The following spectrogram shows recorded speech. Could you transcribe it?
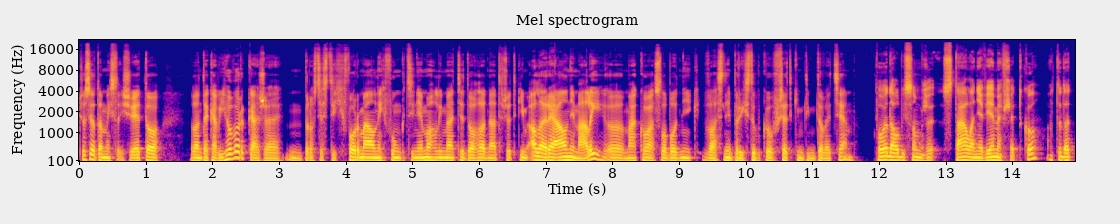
čo si o tom myslíš? Je to len taká výhovorka, že proste z tých formálnych funkcií nemohli mať dohľad nad všetkým, ale reálne mali e, Mako a Slobodník vlastne prístup ku všetkým týmto veciam? Povedal by som, že stále nevieme všetko a teda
